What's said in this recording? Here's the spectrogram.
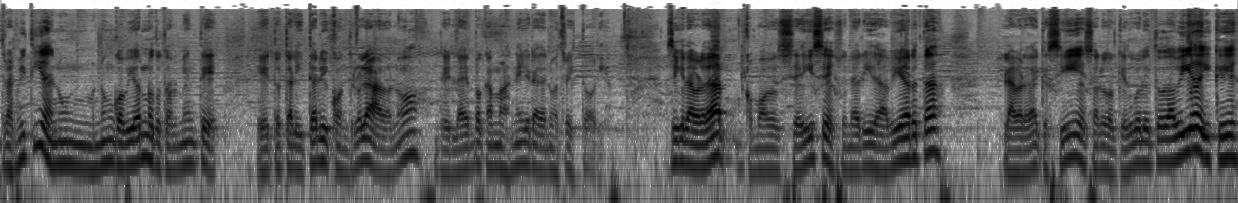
transmitía en un gobierno totalmente eh, totalitario y controlado, ¿no? De la época más negra de nuestra historia. Así que la verdad, como se dice, es una herida abierta. La verdad que sí, es algo que duele todavía y que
